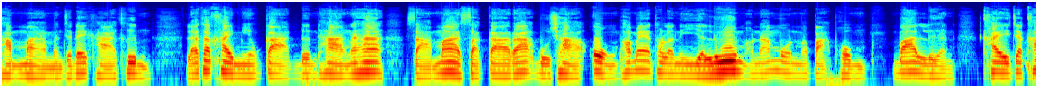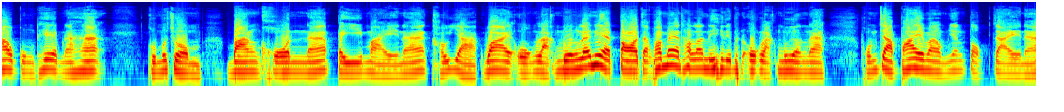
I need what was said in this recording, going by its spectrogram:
ทำมามันจะได้ค้าขึ้น แล้วถ้าใครมีโอกาสเดินทางนะฮะ สามารถสักการะบูชาองค์พระแม่ธรณีอย่าลืมเอาน้ำมนต์มาปะพรมบ้านเรือน ใครจะเข้ากรุงเทพนะฮะ คุณผู้ชมบางคนนะ ปีใหม่นะเขาอยากไหว้องค์หลักเมืองแล้วเนี่ยต่อจากพระแม่ธรณีนี่เป็นองค์หลักเมืองนะผมจับไพ่มาผมยังตกใจนะ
